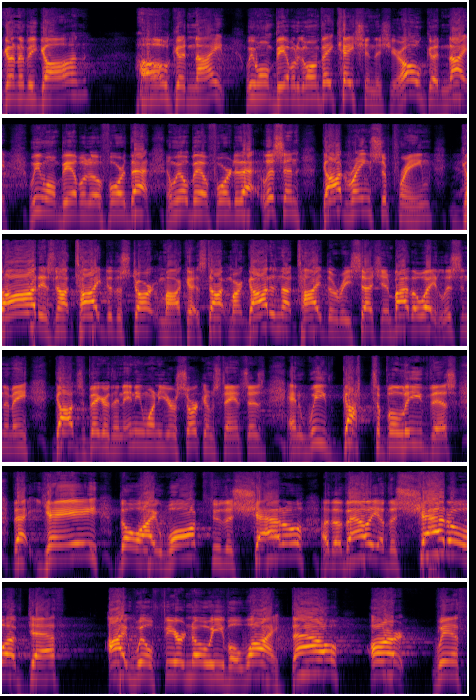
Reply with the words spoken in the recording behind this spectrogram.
going to be gone. Oh, good night. We won't be able to go on vacation this year. Oh, good night. We won't be able to afford that, and we won't be able to afford to that. Listen, God reigns supreme. God is not tied to the stock market. Stock market. God is not tied to the recession. By the way, listen to me. God's bigger than any one of your circumstances, and we've got to believe this. That yea, though I walk through the shadow of the valley of the shadow of death, I will fear no evil. Why? Thou art with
